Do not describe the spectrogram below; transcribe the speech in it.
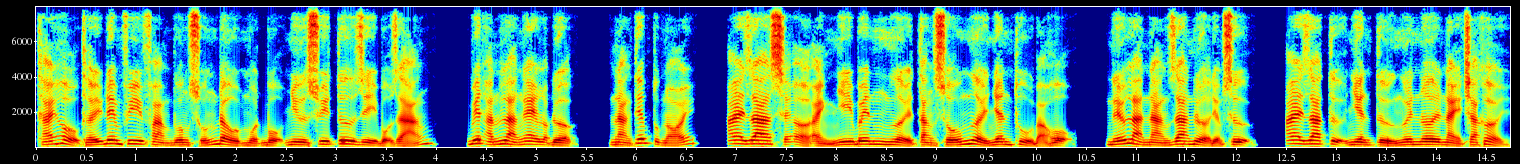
Thái hậu thấy đêm phi phàm buông xuống đầu một bộ như suy tư gì bộ dáng, biết hắn là nghe lọt được, nàng tiếp tục nói, ai ra sẽ ở ảnh nhi bên người tăng số người nhân thủ bảo hộ, nếu là nàng ra nửa điểm sự, ai ra tự nhiên từ ngươi nơi này tra khởi.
